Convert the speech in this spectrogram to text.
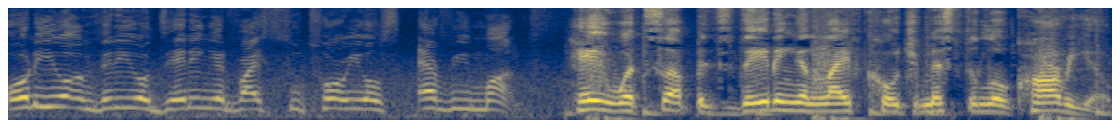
audio and video dating advice tutorials every month. Hey, what's up? It's dating and life coach Mr. Locario.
